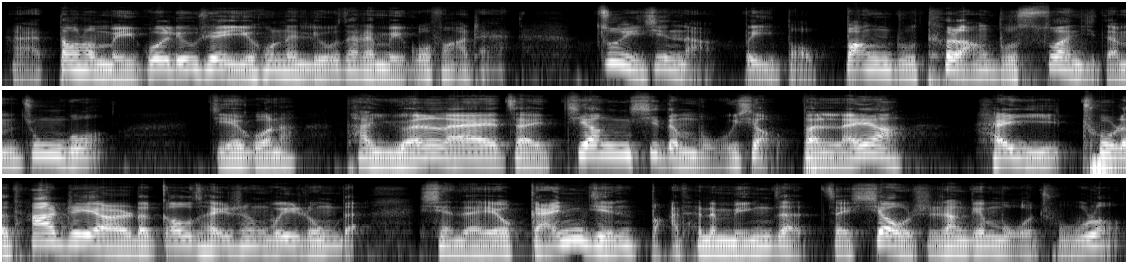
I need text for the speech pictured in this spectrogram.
哎，到了美国留学以后呢，留在了美国发展。最近呢，被曝帮助特朗普算计咱们中国，结果呢，他原来在江西的母校，本来呀。还以出了他这样的高材生为荣的，现在要赶紧把他的名字在校史上给抹除了。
